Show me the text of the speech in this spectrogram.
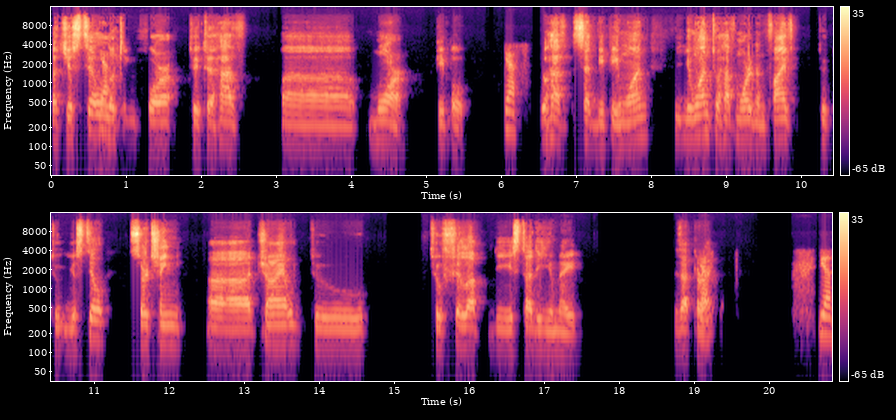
but you're still yes. looking for to to have uh, more people. Yes. You have said SETBP one. You want to have more than five. To to you're still searching uh, child to to fill up the study you made. Is that correct? Yes. Yes,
